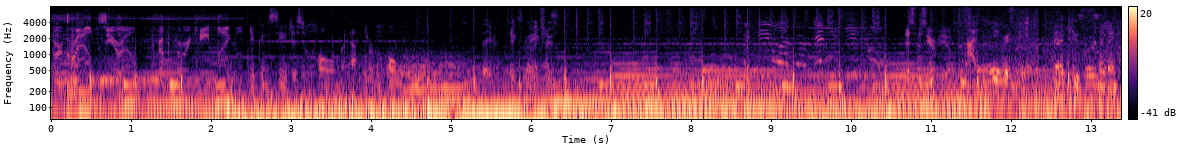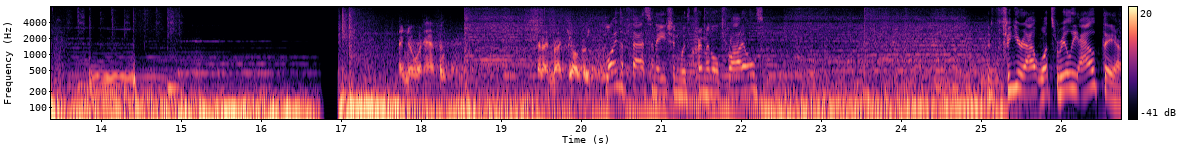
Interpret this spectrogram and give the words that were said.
For ground zero from Hurricane Michael. You can see just home after home. David, nice to meet you. This was your view. My favorite view. Thank you very much. Thank you. I know what happened, and I'm not guilty. Why the fascination with criminal trials? Figure out what's really out there.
